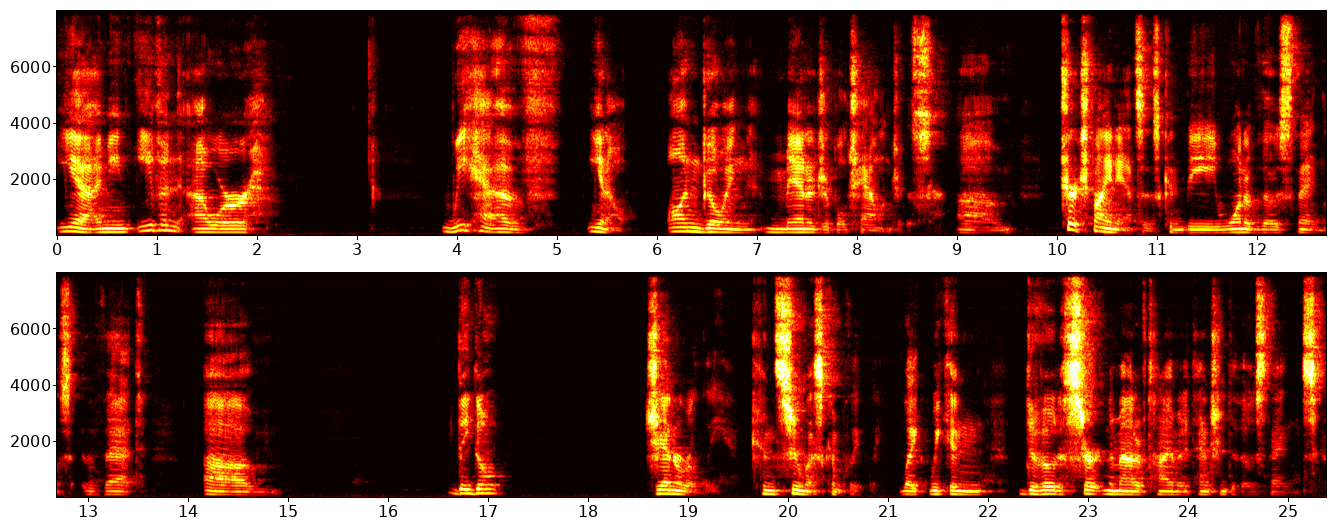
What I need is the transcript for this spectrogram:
Yeah. I mean, even our, we have, you know, ongoing manageable challenges. Um, church finances can be one of those things that um, they don't generally consume us completely. Like we can devote a certain amount of time and attention to those things,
